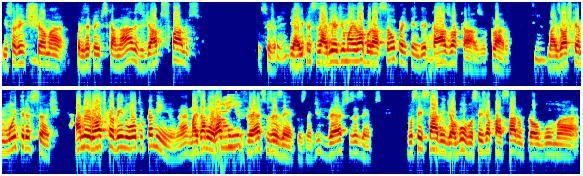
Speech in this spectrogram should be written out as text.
Isso a gente chama, por exemplo, em psicanálise, de atos falhos. Ou seja, Sim. e aí precisaria de uma elaboração para entender caso a caso, claro. Sim. Mas eu acho que é muito interessante. A neurótica vem no outro caminho, né? Mas a moral Aí... tem diversos exemplos, né? Diversos exemplos. Vocês sabem de algum? Vocês já passaram por alguma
